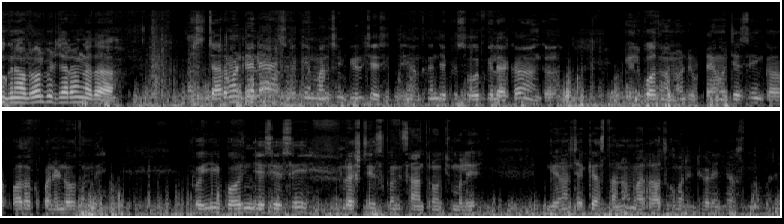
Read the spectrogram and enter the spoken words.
ఒక నాలుగు రోజులు పెట్టి జ్వరం కదా. అసలు జ్వరం అంటేనే అసలు మనిషిని పీల్చేసిద్ది అందుకని చెప్పి సోపుకి లేక ఇంకా వెళ్ళిపోతున్నాను. ఇప్పుడు టైం వచ్చేసి ఇంకా పదొక పన్నెండు అవుతుంది. పోయి భోజనం చేసేసి రెస్ట్ తీసుకొని సాయంత్రం వచ్చి మళ్ళీ గేమ్ చెక్కేస్తాను. మరి రాజకుమార్ ఇంటికాడ ఏం చేస్తున్నాం మరి?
